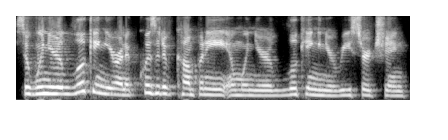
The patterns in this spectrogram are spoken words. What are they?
So when you're looking, you're an acquisitive company, and when you're looking and you're researching,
